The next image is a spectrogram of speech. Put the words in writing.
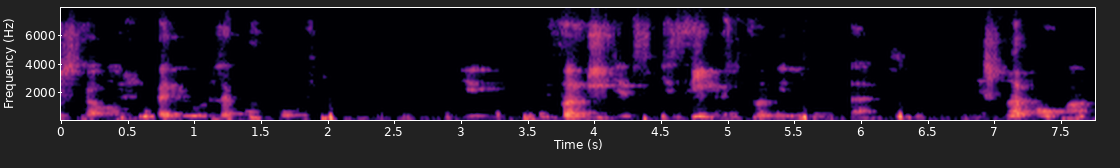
escalões superiores é composto de famílias, de filhos de famílias militares. Isso não é bom. Não?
